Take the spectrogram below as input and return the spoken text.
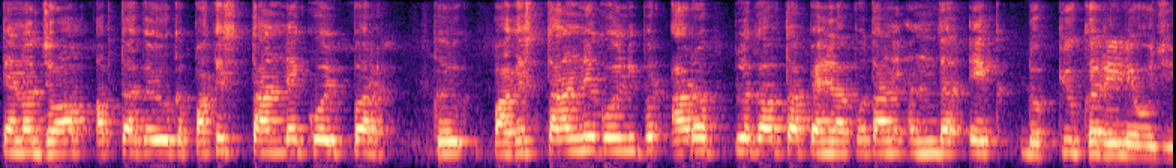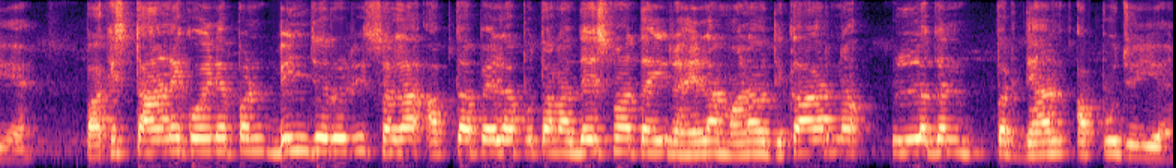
તેનો જવાબ આપતા કહ્યું કે પાકિસ્તાનને કોઈ પર પાકિસ્તાનને કોઈની પર આરોપ લગાવતા પહેલા પોતાની અંદર એક ડોક્યુ કરી લેવું જોઈએ. પાકિસ્તાને કોઈને પણ બિનજરૂરી સલાહ આપતા પહેલા પોતાના દેશમાં થઈ રહેલા માનવ અધિકારના ઉલ્લંઘન પર ધ્યાન આપવું જોઈએ.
